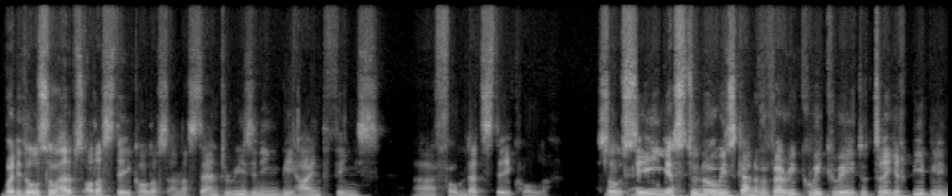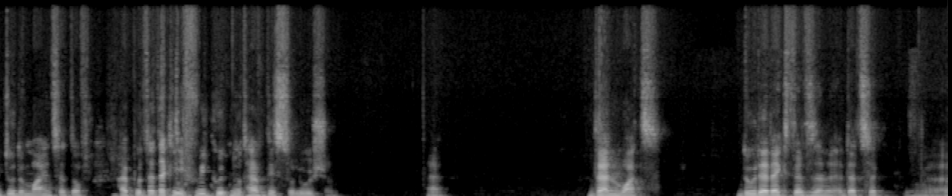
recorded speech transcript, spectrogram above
but it also helps other stakeholders understand the reasoning behind things uh, from that stakeholder. So okay. saying yes to no is kind of a very quick way to trigger people into the mindset of hypothetically, if we could not have this solution, then what? Do that. Ex- that's a, that's a, uh,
